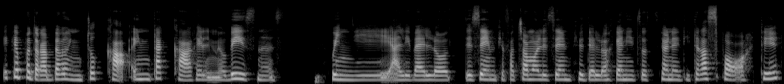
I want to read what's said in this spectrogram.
e che potrebbero intocca- intaccare il mio business. Quindi a livello, ad esempio, facciamo l'esempio dell'organizzazione di trasporti,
